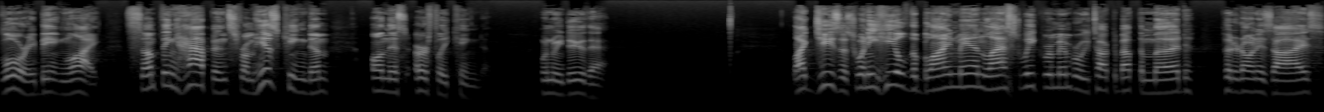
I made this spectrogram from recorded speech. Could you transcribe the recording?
Glory being light. Something happens from His kingdom on this earthly kingdom when we do that. Like Jesus, when he healed the blind man last week, remember we talked about the mud, put it on his eyes.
